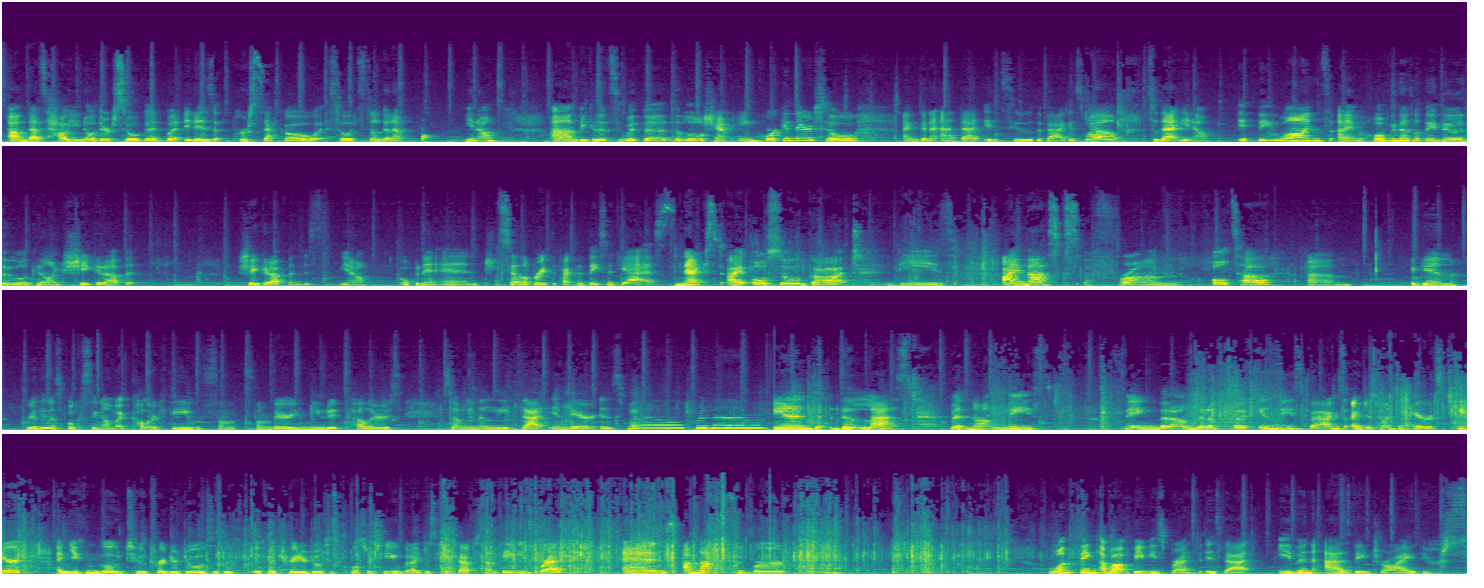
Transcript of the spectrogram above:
Um, that's how you know they're so good, but it is Prosecco, so it's still gonna, you know, um, because it's with the, the little champagne cork in there. So I'm gonna add that into the bag as well so that, you know, if they want, I'm hoping that's what they do, that we can like shake it up, shake it up and just, you know, open it and celebrate the fact that they said yes. Next, I also got these eye masks from Ulta. Um, again, really was focusing on that color theme, some, some very muted colors. So I'm gonna leave that in there as well for them. And the last but not least thing that I'm gonna put in these bags, I just went to Harris Teeter and you can go to Trader Joe's if a, if a Trader Joe's is closer to you, but I just picked up some baby's breath and I'm not super... One thing about baby's breath is that even as they dry, they're so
